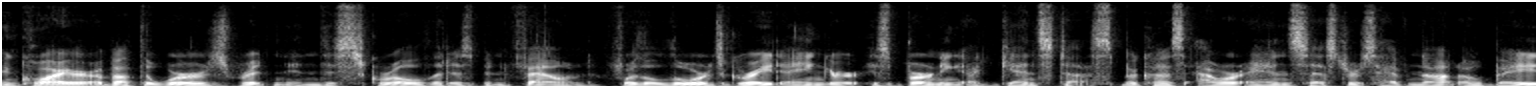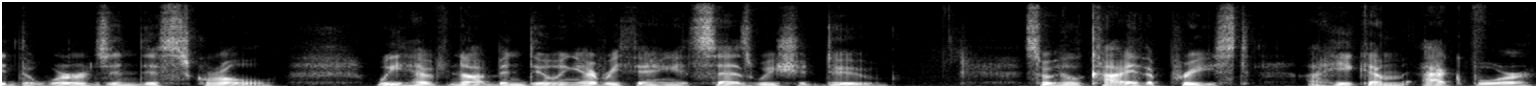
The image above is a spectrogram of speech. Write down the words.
Inquire about the words written in this scroll that has been found, for the Lord's great anger is burning against us because our ancestors have not obeyed the words in this scroll. We have not been doing everything it says we should do. So Hilkiah the priest, Ahikam, Achbor,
